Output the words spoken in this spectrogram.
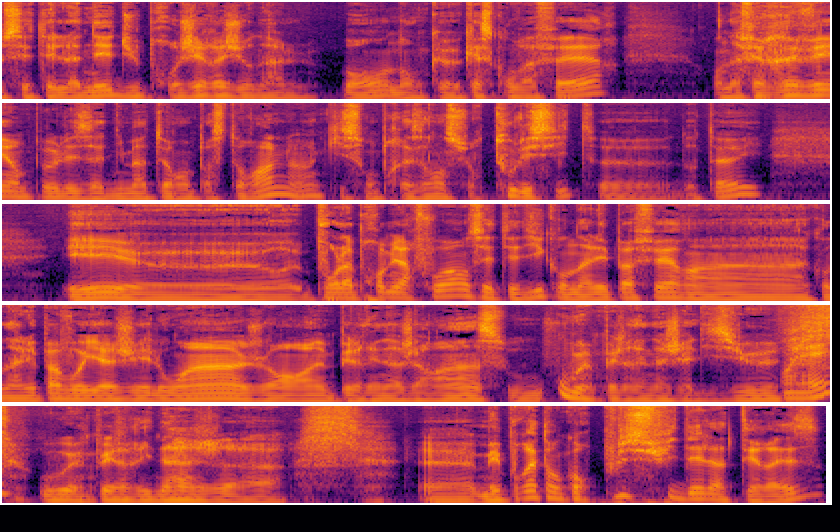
c'était l'année du projet régional. Bon, donc qu'est-ce qu'on va faire? On a fait rêver un peu les animateurs en pastoral, hein, qui sont présents sur tous les sites d'Auteuil. Et euh, pour la première fois, on s'était dit qu'on n'allait pas faire un, qu'on n'allait pas voyager loin, genre un pèlerinage à Reims ou, un pèlerinage à Lisieux ou un pèlerinage à. Euh, mais pour être encore plus fidèle à Thérèse,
